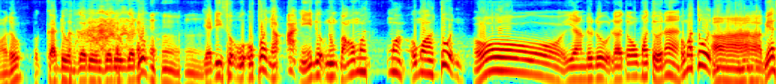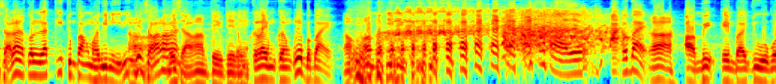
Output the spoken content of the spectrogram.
Oh tu. Bergaduh, bergaduh, bergaduh, bergaduh. Jadi so, rupanya Ad ni duduk menumpang rumah rumah rumah Tun. Oh, yang duduk lah tu rumah tu nah. Rumah Tun. Ah. Ah, biasalah kalau lelaki tumpang rumah bini ni, biasalah kan. Biasa ah betul betul. betul. Kelai muka kelai bye-bye. Oh. Ad bye-bye. Ah. Ambil kain baju apa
